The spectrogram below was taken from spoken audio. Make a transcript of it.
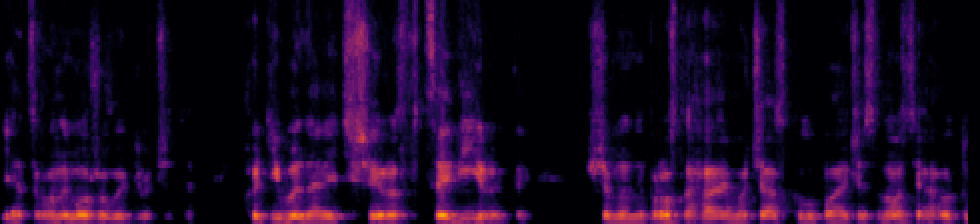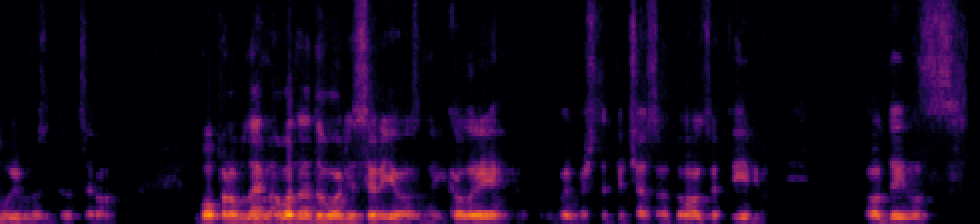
Я цього не можу виключити. Хотів би навіть щиро в це вірити, що ми не просто гаємо час, колупаючись носі, а готуємось до цього. Бо проблема вона доволі серйозна. І коли, вибачте, під час одного з ефірів один з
